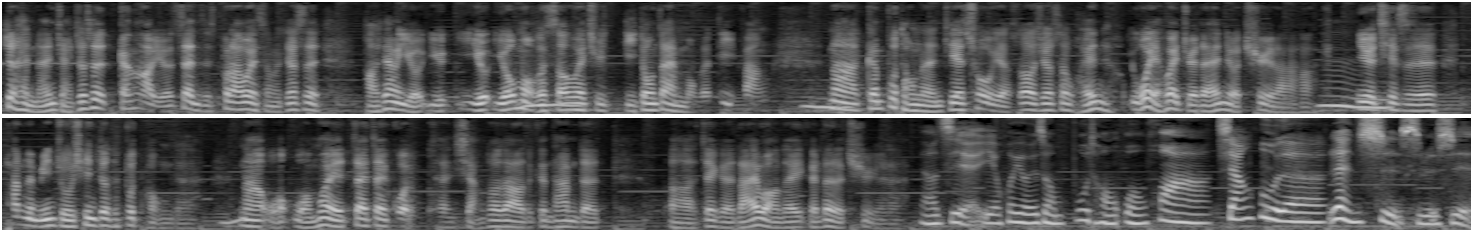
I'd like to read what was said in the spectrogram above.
就很难讲，就是刚好有一阵子不知道为什么，就是好像有有有有某个时候会去集中在某个地方，那跟不同的人接触，有时候就是很我也会觉得很有趣了哈，因为其实他们的民族性就是不同的，那我我们会在这过程享受到跟他们的呃这个来往的一个乐趣啊，了解也会有一种不同文化相互的认识，是不是？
